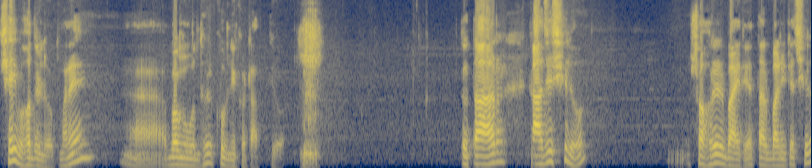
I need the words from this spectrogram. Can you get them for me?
সেই ভদ্রলোক মানে বঙ্গবন্ধুর খুব নিকট আত্মীয়। তো তার কাজে ছিল শহরের বাইরে, তার বাড়িটা ছিল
